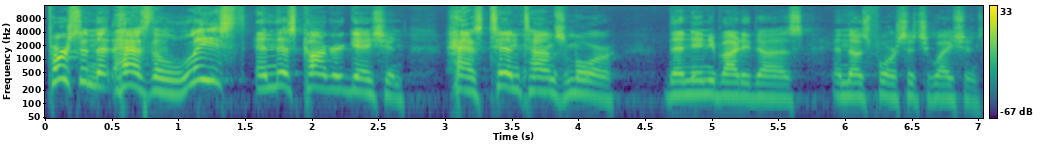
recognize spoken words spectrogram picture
person that has the least in this congregation has 10 times more than anybody does in those four situations.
